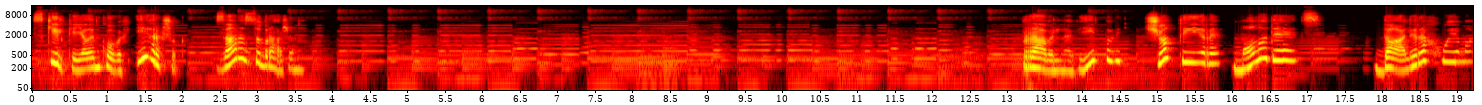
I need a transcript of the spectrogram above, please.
Скільки ялинкових іграшок зараз зображено? Правильна відповідь 4. Молодець. Далі рахуємо.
